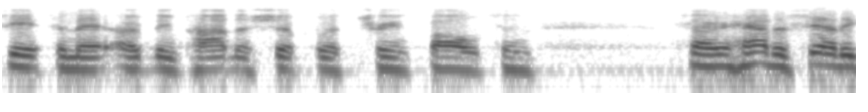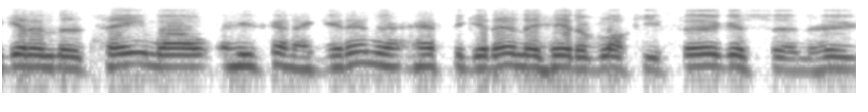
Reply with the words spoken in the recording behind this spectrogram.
set in that opening partnership with Trent Boult. And so how does Southee get into the team? Well, he's going to get in, have to get in ahead of Lockie Ferguson, who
